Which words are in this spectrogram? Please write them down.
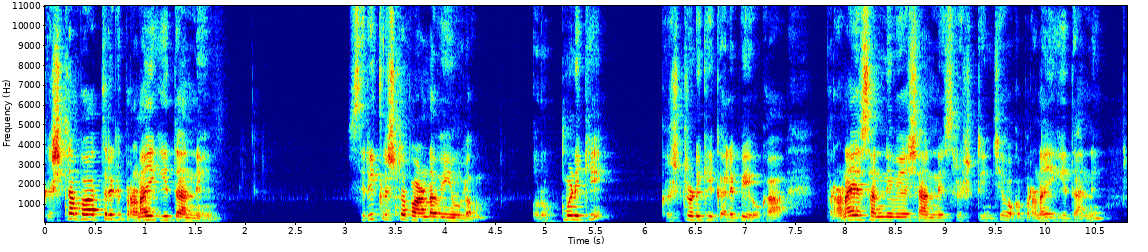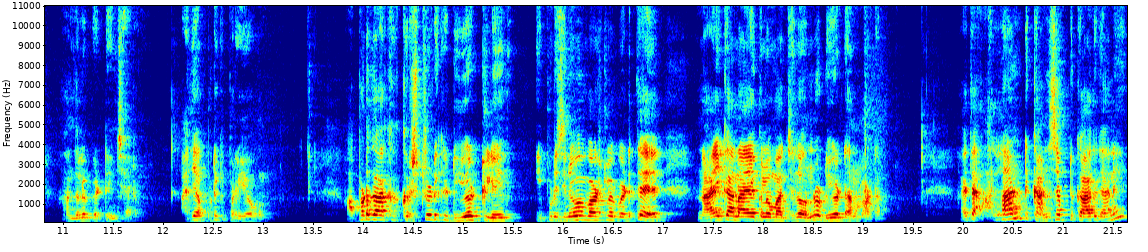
కృష్ణ పాత్రకి ప్రణయ గీతాన్ని శ్రీకృష్ణ పాండవీయంలో రుక్మిణికి కృష్ణుడికి కలిపి ఒక ప్రణయ సన్నివేశాన్ని సృష్టించి ఒక ప్రణయ గీతాన్ని అందులో పెట్టించారు. అది అప్పటికి ప్రయోగం. అప్పటిదాకా కృష్ణుడికి డ్యూయట్ లేదు. ఇప్పుడు సినిమా భాషలో పెడితే నాయిక నాయకుల మధ్యలో ఉన్న డ్యూయట్ అనమాట అయితే అలాంటి కాన్సెప్ట్ కాదు కానీ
